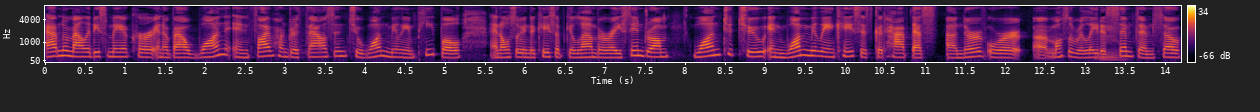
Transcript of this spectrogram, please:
abnormalities may occur in about 1 in 500,000 to 1 million people. And also in the case of Guillain-Barré syndrome, one to two in one million cases could have that uh, nerve or uh, muscle related symptoms. So,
